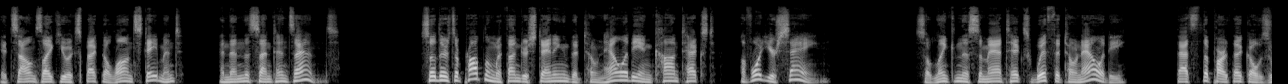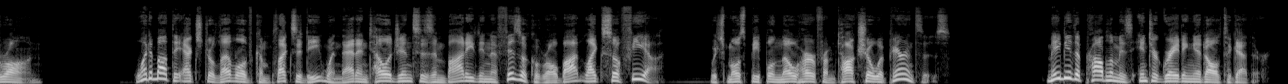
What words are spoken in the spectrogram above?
it sounds like you expect a long statement, and then the sentence ends. So there's a problem with understanding the tonality and context of what you're saying. So linking the semantics with the tonality, that's the part that goes wrong. What about the extra level of complexity when that intelligence is embodied in a physical robot like Sophia, which most people know her from talk show appearances? Maybe the problem is integrating it all together.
